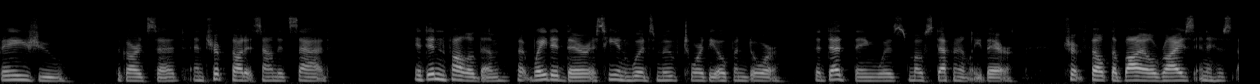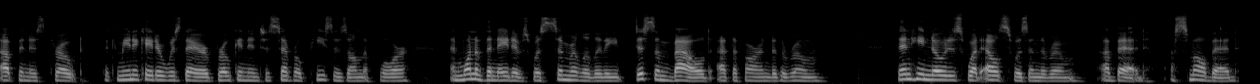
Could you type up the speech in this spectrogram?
Beju, the guard said, and Trip thought it sounded sad. It didn't follow them, but waited there as he and Woods moved toward the open door. The dead thing was most definitely there. Trip felt the bile rise in his, up in his throat. The communicator was there, broken into several pieces on the floor, and one of the natives was similarly disemboweled at the far end of the room. Then he noticed what else was in the room a bed, a small bed,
